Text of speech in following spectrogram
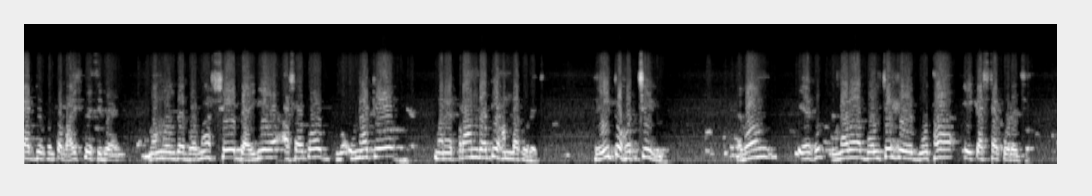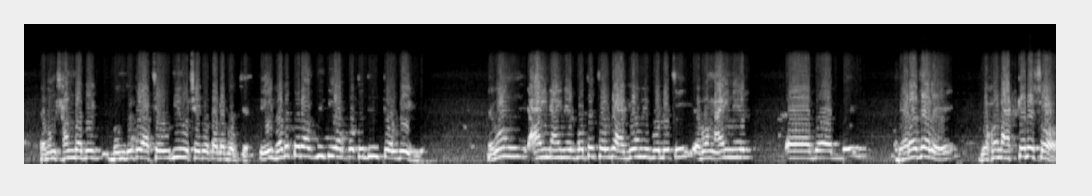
কার্যকর্তা, ভাইস প্রেসিডেন্ট মঙ্গল মঙ্গলদেব বর্মা, সে বাইরে আসার পর ওনাকেও মানে প্রাণঘাতী হামলা করেছে। এই তো হচ্ছে এগুলো এবং ওনারা বলছেন যে, মোথা এই কাজটা করেছে। এবং সাংবাদিক বন্ধুকে আছে, উনিও সে কথাটা বলছেন। এইভাবে তো রাজনীতি আর কতদিন চলবে এগুলো এবং আইন, আইনের পথে চলবে, আগেও আমি বলেছি, এবং আইনের ভেড়া জালে যখন আটকাবে সব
